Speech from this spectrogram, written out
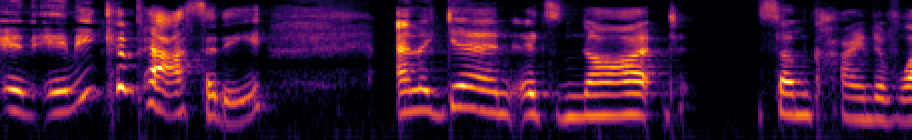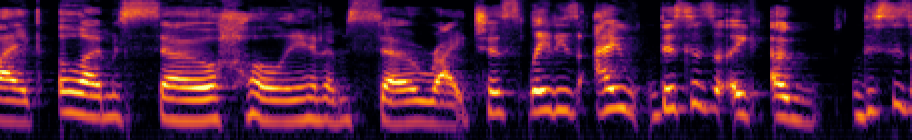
in any capacity. And again, it's not some kind of like, oh, I'm so holy and I'm so righteous. Ladies, I this is like a this is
